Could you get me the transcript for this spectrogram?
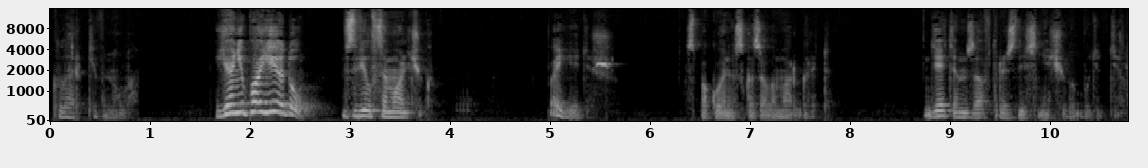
Клэр кивнула. «Я не поеду!» — взвился мальчик. «Поедешь», — спокойно сказала Маргарет. «Детям завтра здесь нечего будет делать».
